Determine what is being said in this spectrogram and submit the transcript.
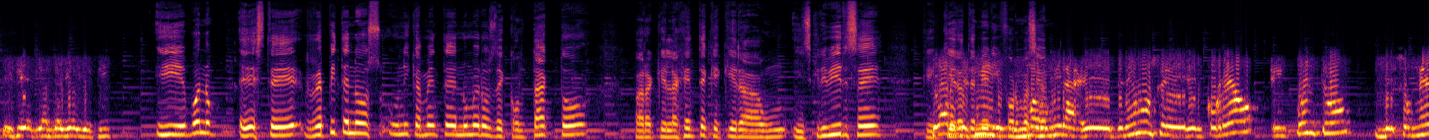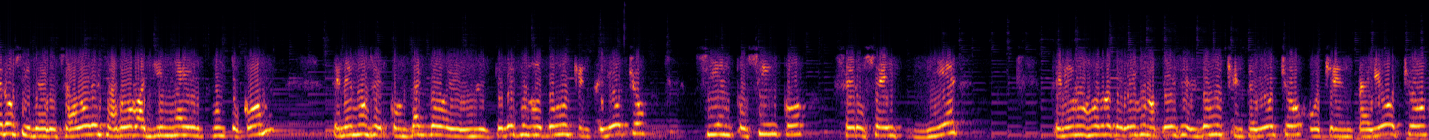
Sí, sí, Atlanta, Georgia, sí. Y bueno, este, repítenos únicamente números de contacto para que la gente que quiera aún inscribirse, que Claro quiera que tener sí, información. bueno, mira, eh, tenemos eh, el correo encuentro de soneros y versadores arroba gmail.com. Tenemos el contacto, el teléfono 288 105 0610. Tenemos otro teléfono que es el 288 88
